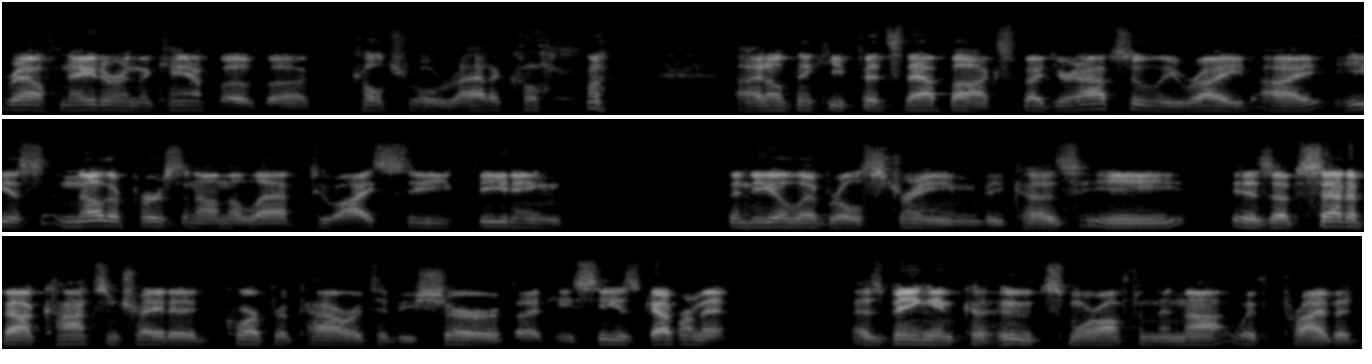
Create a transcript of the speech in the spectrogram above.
Ralph Nader in the camp of a cultural radical. I don't think he fits that box, but you're absolutely right. I he is another person on the left who I see feeding the neoliberal stream because he is upset about concentrated corporate power to be sure, but he sees government as being in cahoots more often than not with private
